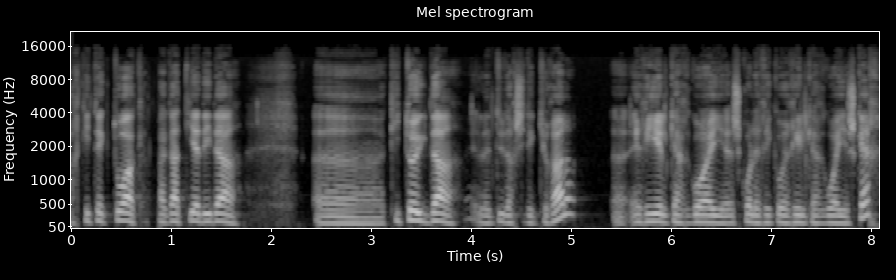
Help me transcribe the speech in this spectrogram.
arkitektuak pagatia dira, uh, kitoik da l'etud architektural, uh, erri elkargoai, eskoleriko erri elkargoai esker,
